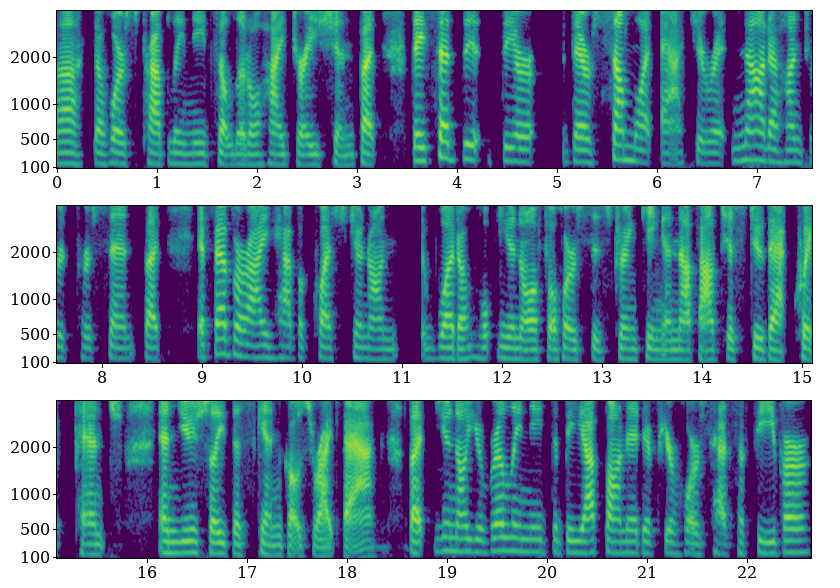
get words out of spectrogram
Uh, the horse probably needs a little hydration, but they said that they're they're somewhat accurate, not a hundred percent. But if ever I have a question on what a you know if a horse is drinking enough i'll just do that quick pinch and usually the skin goes right back but you know you really need to be up on it if your horse has a fever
